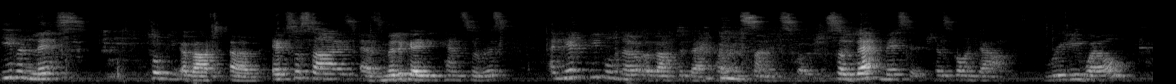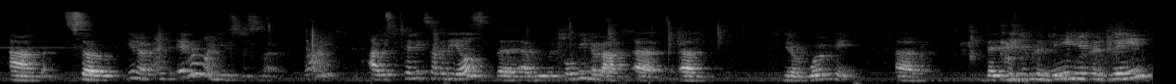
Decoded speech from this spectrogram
Even less talking about um, exercise as mitigating cancer risk, and yet people know about tobacco and sun exposure. So that message has gone down really well. Um, so, you know, and everyone used to smoke, right? I was telling somebody else that uh, we were talking about, uh, um, you know, working um, that if you can lean, you can clean.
